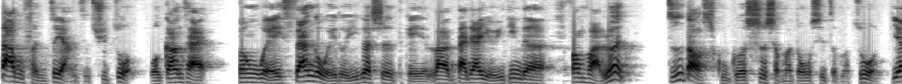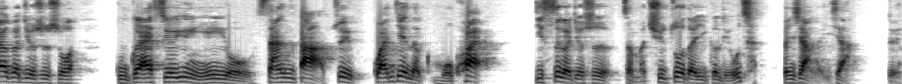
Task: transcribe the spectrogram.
大部分这样子去做。我刚才。分为三个维度，一个是给让大家有一定的方法论，知道是谷歌是什么东西，怎么做；第二个就是说，谷歌 SEO 运营有三大最关键的模块；第四个就是怎么去做的一个流程，分享了一下。对，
